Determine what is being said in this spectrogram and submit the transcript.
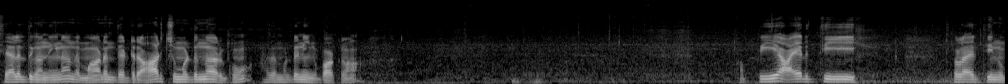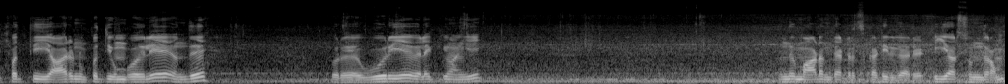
சேலத்துக்கு வந்தீங்கன்னா அந்த மாடர்ன் தேட்டர் ஆர்ச் மட்டும்தான் இருக்கும். அதை மட்டும் நீங்கள் பார்க்கலாம். அப்பயே ஆயிரத்தி தொள்ளாயிரத்தி முப்பத்தி ஆறு முப்பத்தி ஒம்போதுலேயே வந்து ஒரு ஊரையே விலைக்கு வாங்கி வந்து மாடர்ன் தேட்டர்ஸ் கட்டியிருக்காரு டிஆர் சுந்தரம்.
